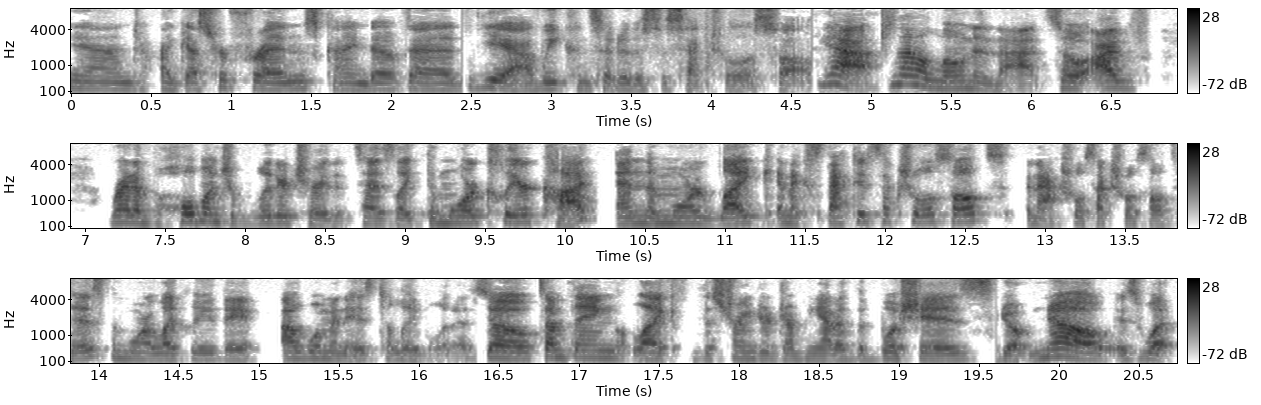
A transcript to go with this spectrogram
And I guess her friends kind of said, yeah, we consider this a sexual assault. Yeah, she's not alone in that. So I've read a whole bunch of literature that says like the more clear cut and the more like an expected sexual assault an actual sexual assault is the more likely they a woman is to label it as so something like the stranger jumping out of the bushes you don't know is what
